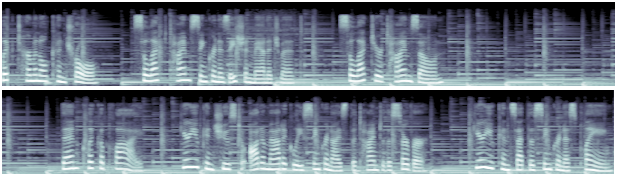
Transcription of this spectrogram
Click Terminal Control. Select Time Synchronization Management. Select your time zone. Then click Apply. Here you can choose to automatically synchronize the time to the server. Here you can set the synchronous playing.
